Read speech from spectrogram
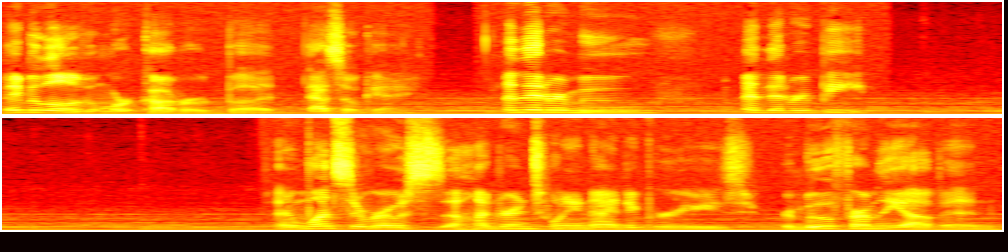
maybe a little bit more covered, but that's okay. And then remove, and then repeat and once the roast is 129 degrees, remove from the oven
